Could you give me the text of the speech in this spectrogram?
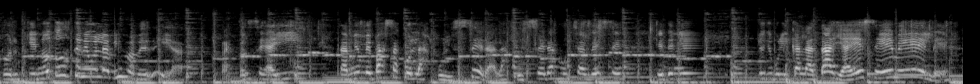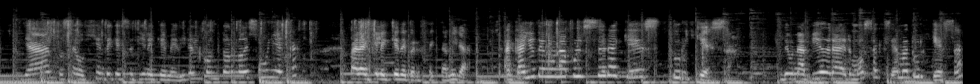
porque no todos tenemos la misma medida. Entonces ahí también me pasa con las pulseras. Las pulseras muchas veces he tenido que publicar la talla SML, ¿ya? Entonces hay gente que se tiene que medir el contorno de su muñeca para que le quede perfecta. Mira, acá yo tengo una pulsera que es turquesa, de una piedra hermosa que se llama turquesa,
